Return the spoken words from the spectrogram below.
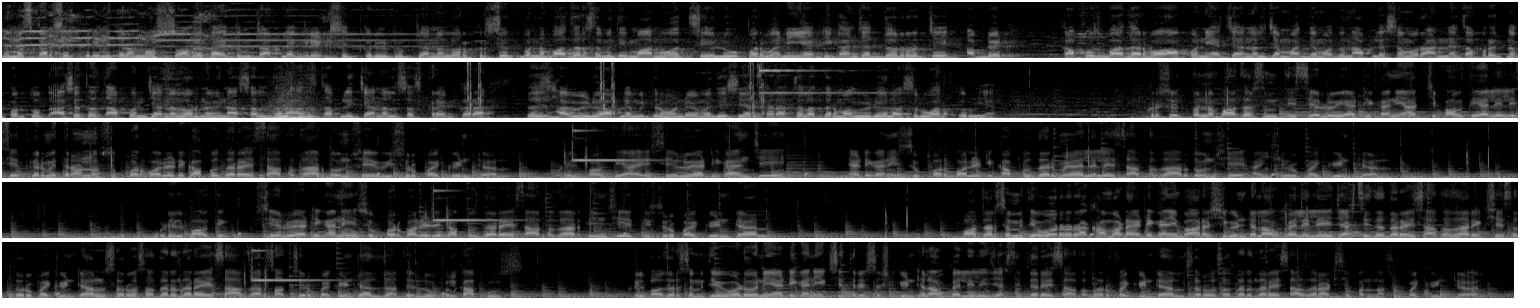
नमस्कार शेतकरी मित्रांनो स्वागत आहे तुमचं आपल्या ग्रेट शेतकरी युट्यूब चॅनलवर कृषी उत्पन्न बाजार समिती मानवत सेलू परभणी या ठिकाणच्या दररोजचे अपडेट कापूस बाजारभाव आपण या चॅनलच्या माध्यमातून आपल्यासमोर आणण्याचा प्रयत्न करतो. अशातच आपण चॅनलवर नवीन असाल तर आजच आपले चॅनल सबस्क्राईब करा. तसेच हा व्हिडिओ आपल्या मित्रमंडळीमध्ये शेअर करा. चला तर मग व्हिडिओला सुरुवात करूया. कृषी उत्पन्न बाजार समिती सेलू या ठिकाणी आजची पावती आलेली शेतकरी मित्रांनो सुपर क्वालिटी कापूस दर आहे सात हजार दोनशे वीस रुपये क्विंटल. पुढील पावती आहे सेलू या ठिकाणची. या ठिकाणी सुपर क्वालिटी कापूस दर मिळालेले सात हजार दोनशे ऐंशी रुपये क्विंटल. पुढील पावती सेलू या ठिकाणी सुपर क्वालिटी कापूस दर आहे सात हजार तीनशे तीस रुपये क्विंटल. बाजार समिती वरोरा खांबाडा या ठिकाणी बाराशे क्विंटल अवकालेले जास्तीचा दर आहे सात हजार एकशे सत्तर रुपये क्विंटल सर्वसाधारण दर आहे सहा हजार सातशे रुपये क्विंटल जाते लोकल कापूस. पुढील बाजार समिती वडवणी या ठिकाणी एकशे त्रेसष्ट क्विंटल अवकालेली जास्तीत दर आहे सात हजार रुपये क्विंटल सर्वसाधारण दर आहे सहा हजार आठशे पन्नास रुपये क्विंटल.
